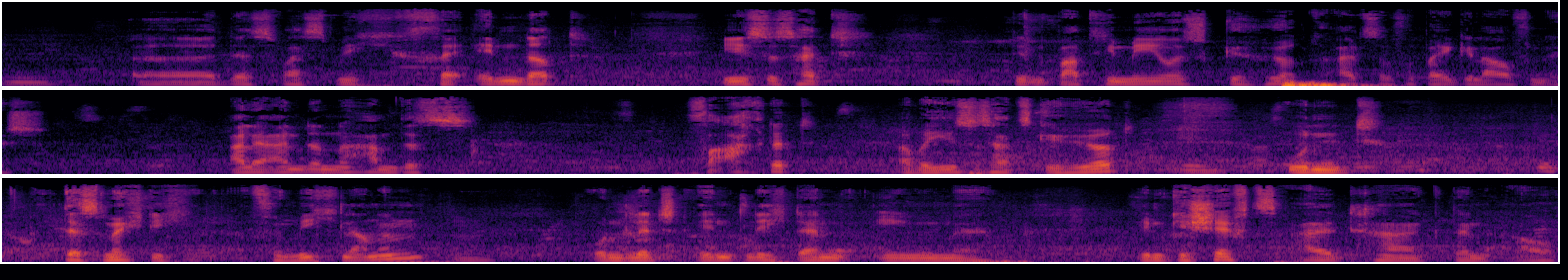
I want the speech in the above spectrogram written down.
mhm. äh, das, was mich verändert. Jesus hat den Bartimäus gehört, als er vorbeigelaufen ist. Alle anderen haben das verachtet, aber Jesus hat es gehört. Und das möchte ich für mich lernen und letztendlich dann im, im Geschäftsalltag dann auch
